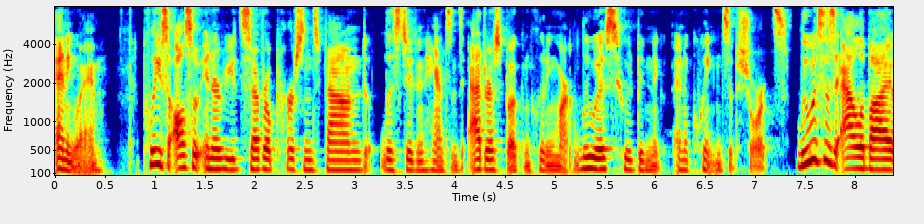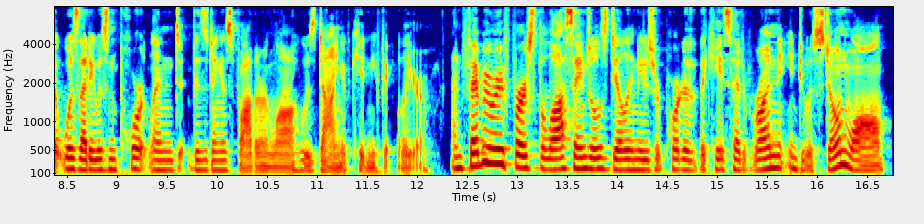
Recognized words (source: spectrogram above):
Anyway, police also interviewed several persons found listed in Hansen's address book, including Martin Lewis, who had been an acquaintance of Short's. Lewis's alibi was that he was in Portland visiting his father-in-law, who was dying of kidney failure. On February 1st, the Los Angeles Daily News reported that the case had run into a stone wall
